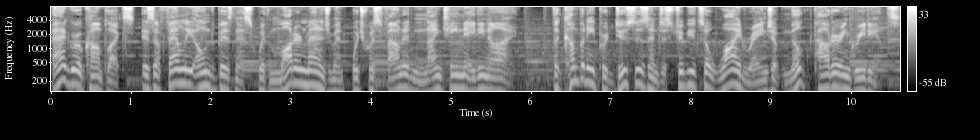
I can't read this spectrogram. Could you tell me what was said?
AgroComplex is a family-owned business with modern management which was founded in 1989. The company produces and distributes a wide range of milk powder ingredients.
